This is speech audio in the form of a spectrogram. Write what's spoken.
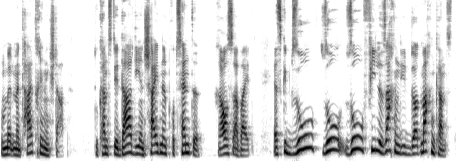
und mit Mentaltraining starten. Du kannst dir da die entscheidenden Prozente rausarbeiten. Es gibt so, so, so viele Sachen, die du dort machen kannst.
